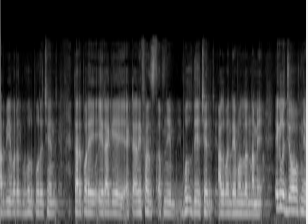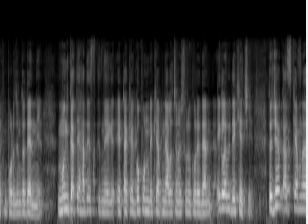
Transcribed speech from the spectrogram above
আরবি ইবারত ভুল পড়েছেন তারপরে এর আগে একটা রেফারেন্স আপনি ভুল দিয়েছেন, আলবান রেমল্লার নামে, এগুলো জবাব আপনি এখন পর্যন্ত দেননি। মুনকাতে হাদিস এটাকে গোপন রেখে আপনি আলোচনা শুরু করে দেন, এগুলো আমি দেখিয়েছি। তো যাই হোক, আজকে আমরা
